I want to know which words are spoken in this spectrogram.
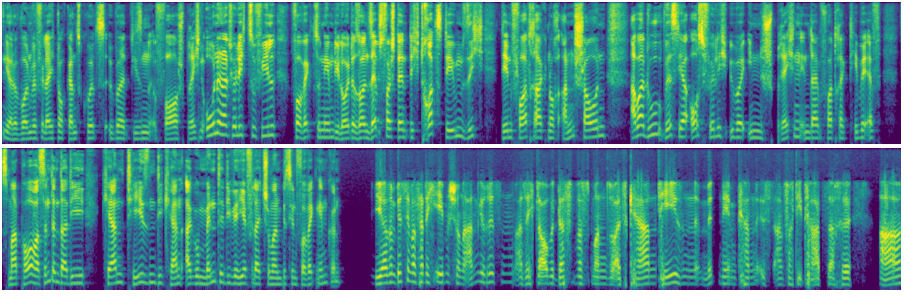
Ja, da wollen wir vielleicht noch ganz kurz über diesen Fonds sprechen, ohne natürlich zu viel vorwegzunehmen. Die Leute sollen selbstverständlich trotzdem sich den Vortrag noch anschauen. Aber du wirst ja ausführlich über ihn sprechen in deinem Vortrag TBF Smart Power. Was sind denn da die Kernthesen, die Kernargumente, die wir hier vielleicht schon mal ein bisschen vorwegnehmen können? Ja, so ein bisschen was hatte ich eben schon angerissen. Also ich glaube, das, was man so als Kernthesen mitnehmen kann, ist einfach die Tatsache, A,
